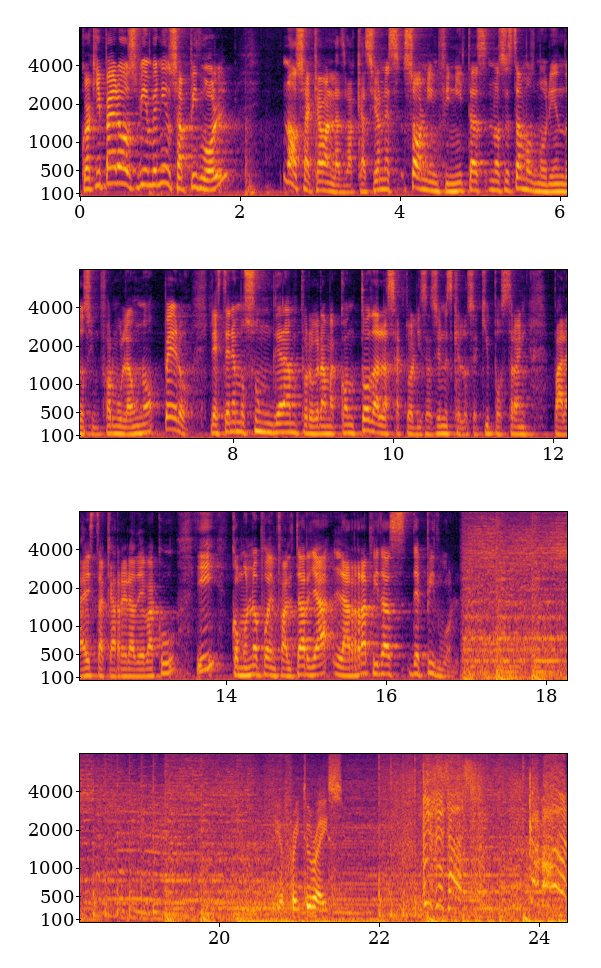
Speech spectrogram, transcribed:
Coaquiperos, bienvenidos a Pitbull. No se acaban las vacaciones, son infinitas, nos estamos muriendo sin Fórmula 1, pero les tenemos un gran programa con todas las actualizaciones que los equipos traen para esta carrera de Bakú y, como no pueden faltar ya, las rápidas de Pitbull. You're free to race. This is us! Come on!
